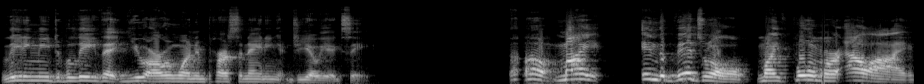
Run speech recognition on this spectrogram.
leading me to believe that you are one impersonating GOEXE. Uh, my individual, my former ally,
